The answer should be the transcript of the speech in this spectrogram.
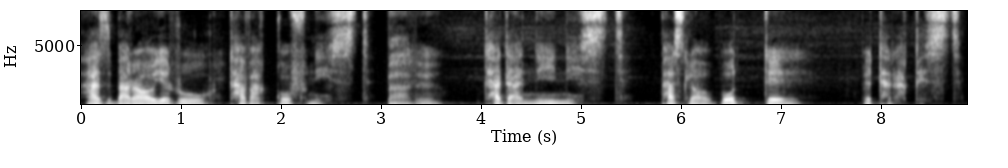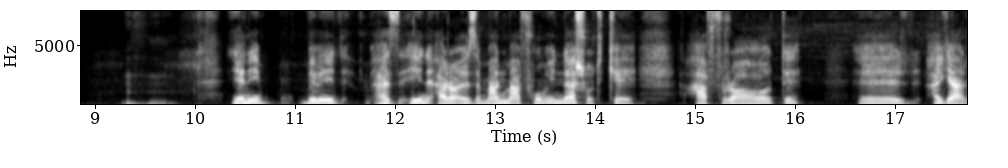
از برای روح توقف نیست. بله. تدنی نیست. پس لابد به ترقی است. یعنی ببینید از این عرایز من مفهوم این نشد که افراد اگر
